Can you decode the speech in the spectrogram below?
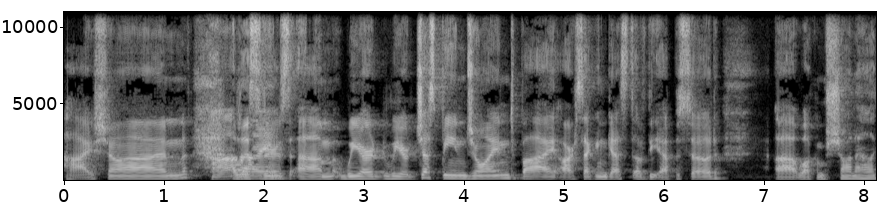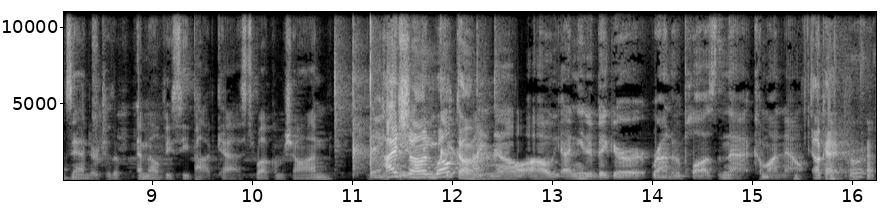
Hi, Sean. Hi. Listeners, um, we are we are just being joined by our second guest of the episode. Uh, welcome, Sean Alexander, to the MLVC podcast. Welcome, Sean. Thank Hi, you, Sean. thank you. Welcome. I know. Oh, I need a bigger round of applause than that. Come on now. Okay.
